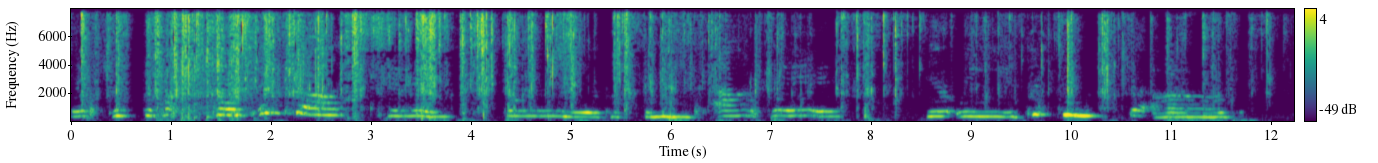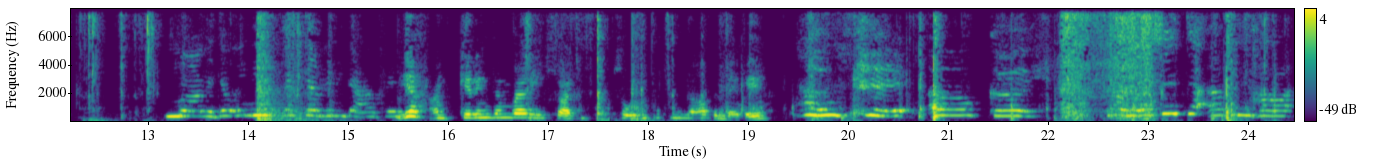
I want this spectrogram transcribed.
Let's put the popcorn in the oven. We'll put them in the oven. Gently put in the oven. Mama, don't we need to put them in the oven? Yeah, I'm getting them ready so I can so we can put them in the oven, baby. Okay, okay. Is the oven hot?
